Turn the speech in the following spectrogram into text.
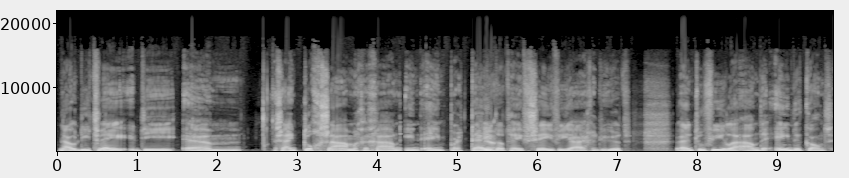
nou, die twee die. ehm, zijn toch samengegaan in één partij. Ja. Dat heeft zeven jaar geduurd. En toen vielen aan de ene kant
